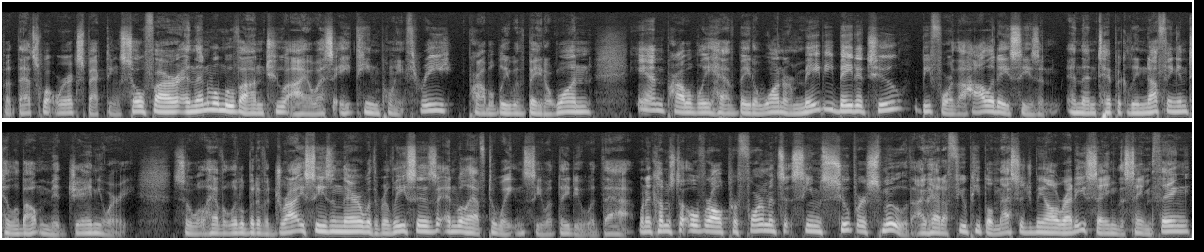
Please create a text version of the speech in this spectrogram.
But that's what we're expecting so far. And then we'll move on to iOS 18.3 probably with Beta 1, and probably have Beta 1 or maybe Beta 2 before the holiday season, and then typically nothing until about mid January. So we'll have a little bit of a dry season there with releases, and we'll have to wait and see what they do with that. When it comes to overall performance, it seems super smooth. I've had a few people message me already saying the same thing,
